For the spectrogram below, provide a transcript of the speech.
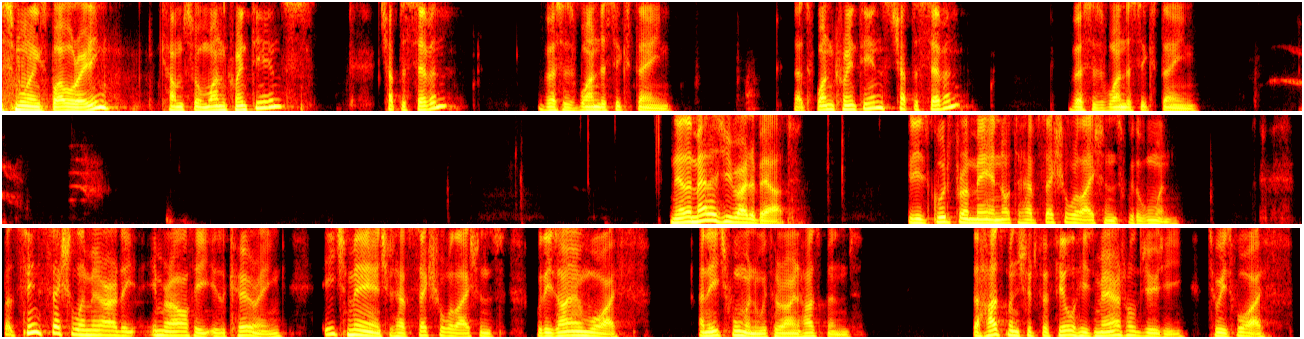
This morning's Bible reading comes from 1 Corinthians chapter 7 verses 1 to 16. That's 1 Corinthians chapter 7 verses 1 to 16. Now the matters you wrote about it is good for a man not to have sexual relations with a woman. But since sexual immorality, immorality is occurring each man should have sexual relations with his own wife, and each woman with her own husband. The husband should fulfill his marital duty to his wife,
